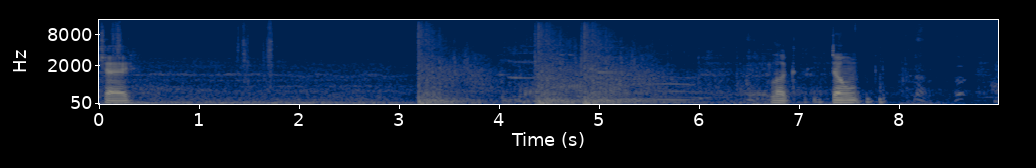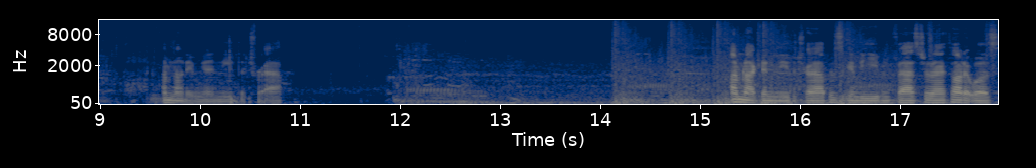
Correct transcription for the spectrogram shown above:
Okay. Look, don't... I'm not even to need the trap. I'm not to need the trap. This is to be even faster than I thought it was.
